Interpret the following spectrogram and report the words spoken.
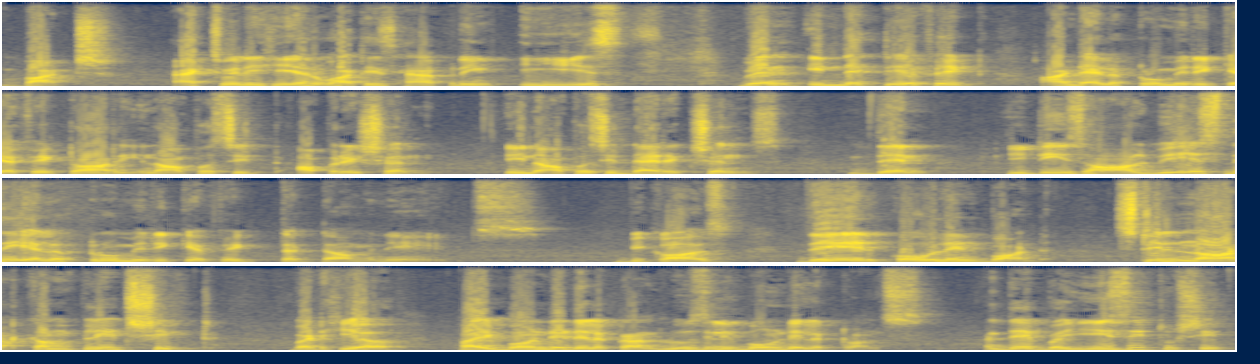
But actually here what is happening is when inductive effect and electromeric effect are in opposite operation in opposite directions then it is always the electromeric effect that dominates. Because their covalent bond. Still not complete shift. But here pi bonded electron loosely bound electrons. And thereby easy to shift.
